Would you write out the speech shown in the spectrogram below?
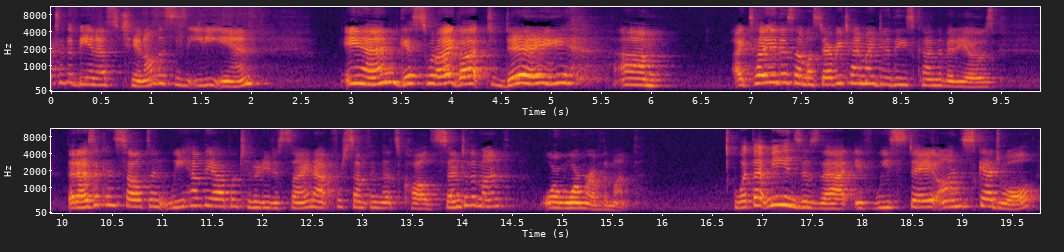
BNS channel. This is Edie Anne. And guess what I got today? Um, I tell you this almost every time I do these kind of videos, that as a consultant, we have the opportunity to sign up for something that's called Scent of the Month or Warmer of the Month. What that means is that if we stay on schedule,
